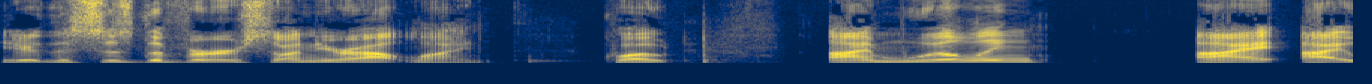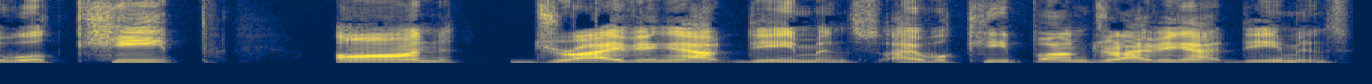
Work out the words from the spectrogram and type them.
Here, this is the verse on your outline. Quote, I'm willing, I, I will keep on driving out demons. I will keep on driving out demons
